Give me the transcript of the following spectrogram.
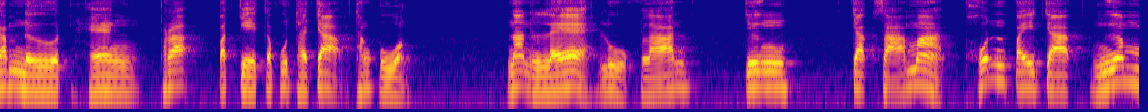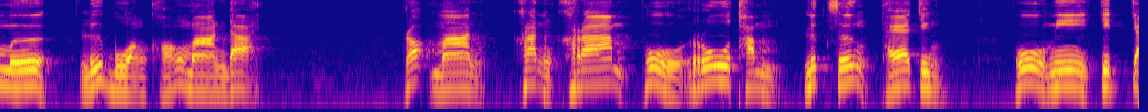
กำเนิดแห่งพระปัจเจกพุทธเจ้าทั้งปวง นั่นแลลูกหลานจึงจักสามารถพ้นไปจากเงื้อมมือหรือบ่วงของมารได้ เพราะมารครั่นครามผู้รู้ธรรมลึกซึ้งแท้จริง ผู้มีจิตใจ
